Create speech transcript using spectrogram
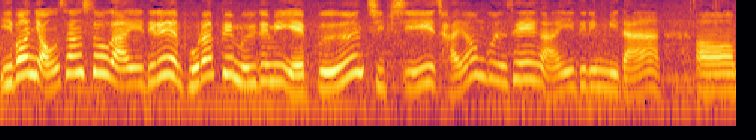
이번 영상 속 아이들은 보랏빛 물듬이 예쁜 집시 자연군생 아이들입니다. 어,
